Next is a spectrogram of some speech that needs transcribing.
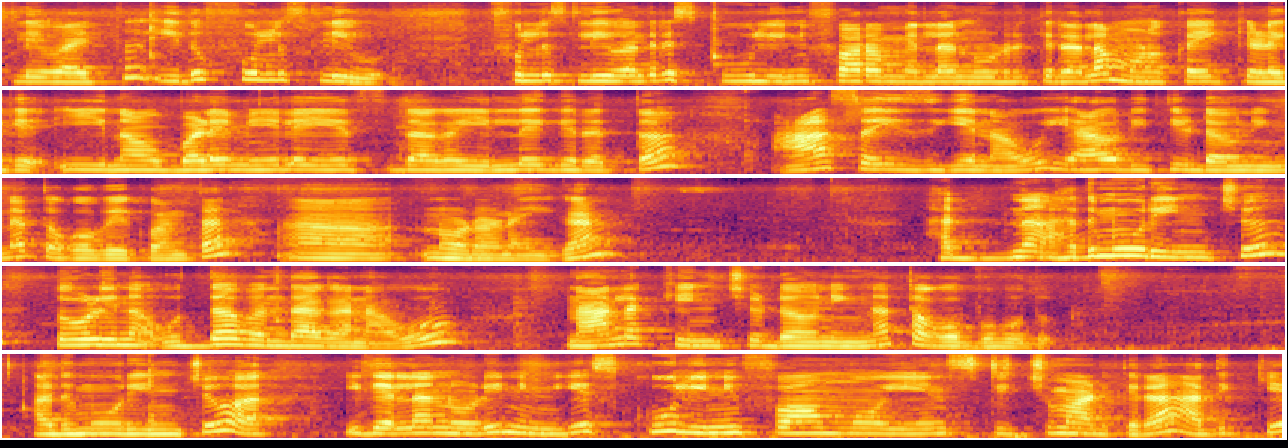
ಸ್ಲೀವ್ ಆಯಿತು, ಇದು ಫುಲ್ ಸ್ಲೀವ್. ಫುಲ್ ಸ್ಲೀವ್ ಅಂದರೆ ಸ್ಕೂಲ್ ಯೂನಿಫಾರ್ಮ್ ಎಲ್ಲ ನೋಡಿರ್ತೀರಲ್ಲ, ಮೊಣಕೈ ಕೆಳಗೆ. ಈ ನಾವು ಬಳೆ ಮೇಲೆ ಏರಿಸಿದಾಗ ಎಲ್ಲಿಗಿರುತ್ತೋ ಆ ಸೈಜ್ಗೆ ನಾವು ಯಾವ ರೀತಿ ಡೌನಿಂಗ್ನ ತಗೋಬೇಕು ಅಂತ ನೋಡೋಣ ಈಗ. ಹದಿನ, ಹದಿಮೂರು ಇಂಚು ತೋಳಿನ ಉದ್ದ ಬಂದಾಗ ನಾವು ನಾಲ್ಕು ಇಂಚು ಡೌನಿಂಗ್ನ ತಗೋಬಹುದು. ಹದಿಮೂರು ಇಂಚು ಇದೆಲ್ಲ ನೋಡಿ ನಿಮಗೆ ಸ್ಕೂಲ್ ಯೂನಿಫಾರ್ಮ್ ಏನು ಸ್ಟಿಚ್ ಮಾಡ್ತೀರಾ ಅದಕ್ಕೆ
